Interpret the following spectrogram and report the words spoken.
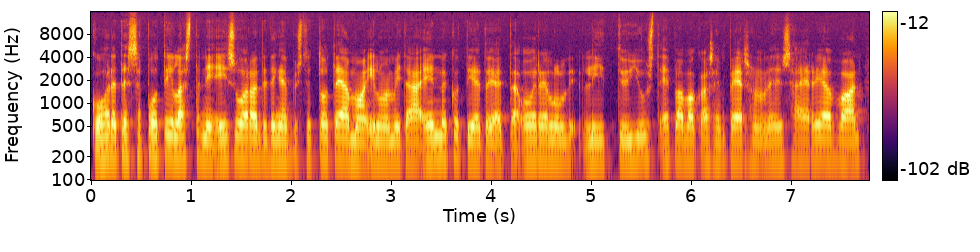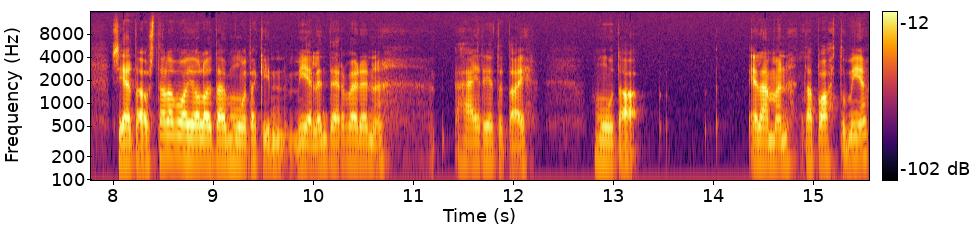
Kohdatessa potilasta niin ei suoraan tietenkään pysty toteamaan ilman mitään ennakkotietoja, että oireilu liittyy just epävakaisen persoonallisuushäiriöön, vaan siellä taustalla voi olla jotain muutakin mielenterveyden häiriötä tai muuta elämän tapahtumia.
